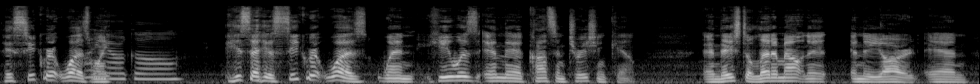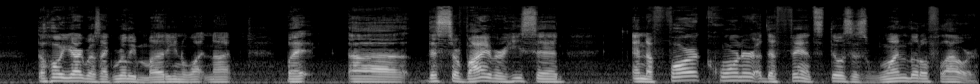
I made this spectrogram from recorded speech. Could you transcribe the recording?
his secret was when Miracle. he said his secret was when he was in the concentration camp and they used to let him out in the, in the yard and the whole yard was like really muddy and whatnot but uh, this survivor he said in the far corner of the fence there was this one little flower.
